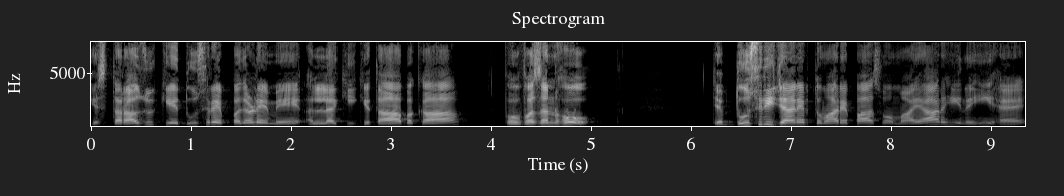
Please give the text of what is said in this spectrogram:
اس ترازو کے دوسرے پدڑے میں اللہ کی کتاب کا وہ وزن ہو۔ جب دوسری جانب تمہارے پاس وہ معیار ہی نہیں ہے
